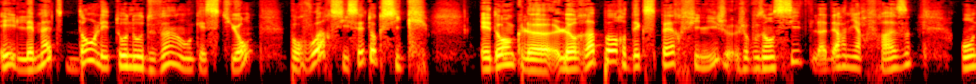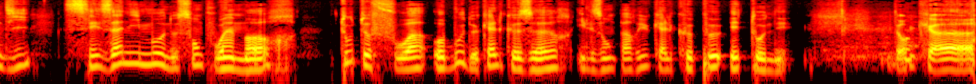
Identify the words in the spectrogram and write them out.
et ils les mettent dans les tonneaux de vin en question pour voir si c'est toxique. Et donc le, rapport d'experts finit, je vous en cite la dernière phrase, on dit Ces animaux ne sont point morts, Toutefois, au bout de quelques heures, ils ont paru quelque peu étonnés. Donc, euh,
